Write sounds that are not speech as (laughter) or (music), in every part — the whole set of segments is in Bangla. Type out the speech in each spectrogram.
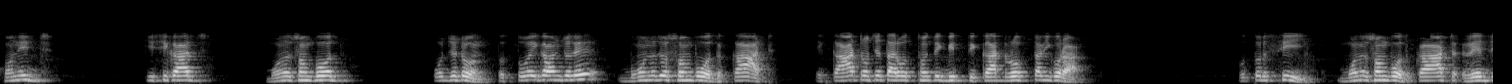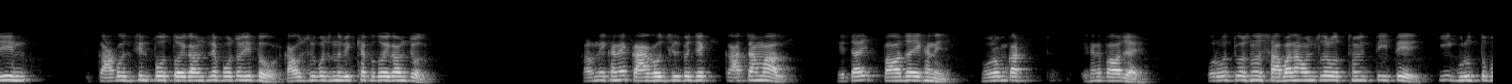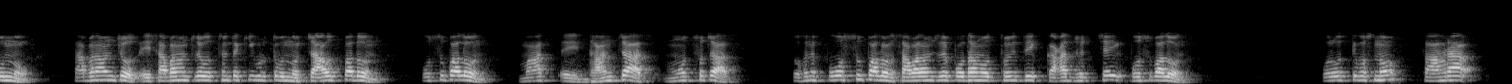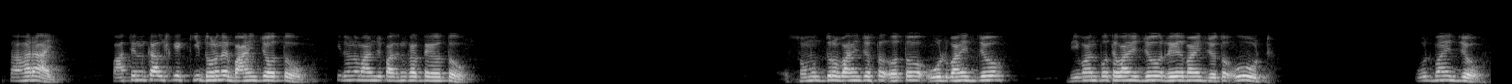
খনিজ, কৃষিকাজ বনজ সম্পদ পর্যটন। তো তৈগা অঞ্চলে বনজ সম্পদ, কাঠ এই কাঠ হচ্ছে তার অর্থনৈতিক ভিত্তি। কাঠ রপ্তানি করা। উত্তর সি বনজ সম্পদ কাঠ, রেজিন, কাগজ শিল্প তৈগা অঞ্চলে প্রচলিত। কাগজ শিল্পের জন্য বিখ্যাত তৈগা অঞ্চল। কারণ এখানে কাগজ শিল্পের যে কাঁচামাল এটাই পাওয়া যায় এখানে। নরম কাঠ এখানে পাওয়া যায়। পরবর্তী প্রশ্ন, সাবানা অঞ্চলের অর্থনীতিতে কি গুরুত্বপূর্ণ? সাবানা অঞ্চল, এই সাবানা অঞ্চলের অর্থনীতিতে কি গুরুত্বপূর্ণ? চা উৎপাদন, পশুপালন, মাছ, এই ধান চাষ, মৎস্য চাষ। তো ওখানে পশুপালন, সাবানা অঞ্চলের প্রধান অর্থনৈতিক কাজ হচ্ছে পশুপালন। পরবর্তী প্রশ্ন, সাহারা, সাহারায় প্রাচীনকাল থেকে কি ধরনের বাণিজ্য হতো? কি ধরনের বাণিজ্য প্রাচীনকাল থেকে হতো? সমুদ্র বাণিজ্য হতো- উট বাণিজ্য, বিমান পথে বাণিজ্য, রেল বাণিজ্য, তো উট। উট বাণিজ্য।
